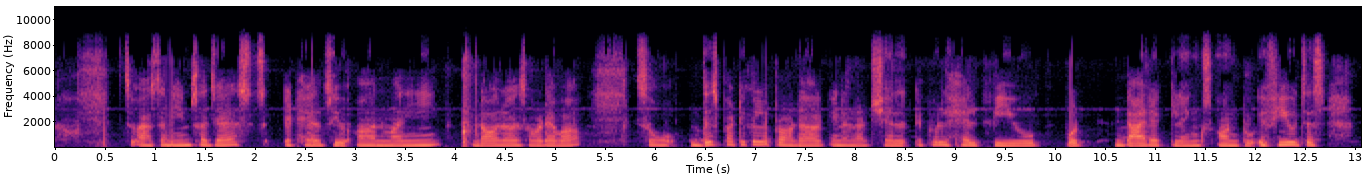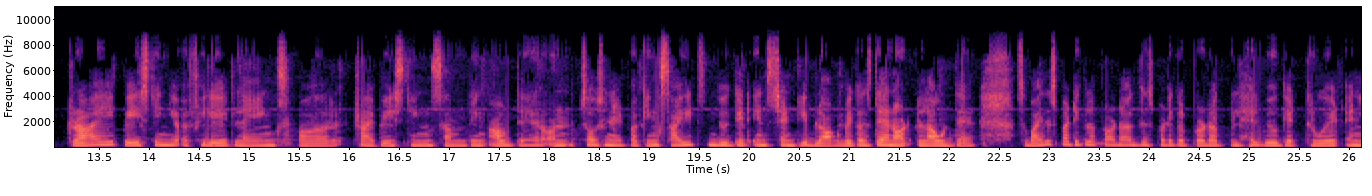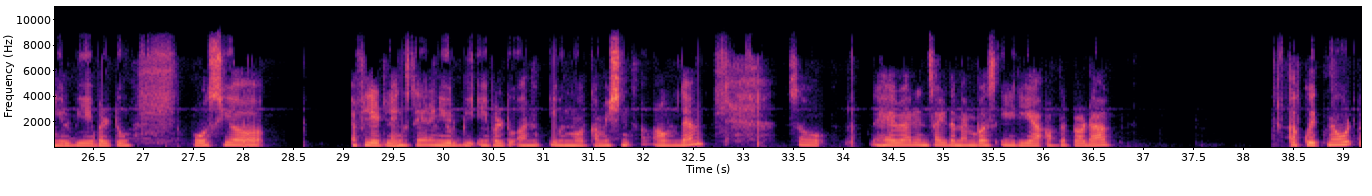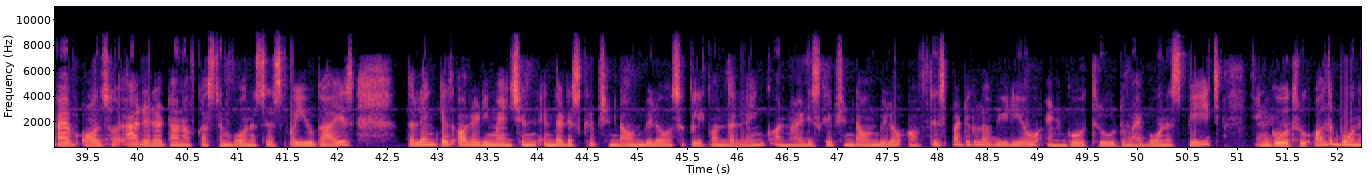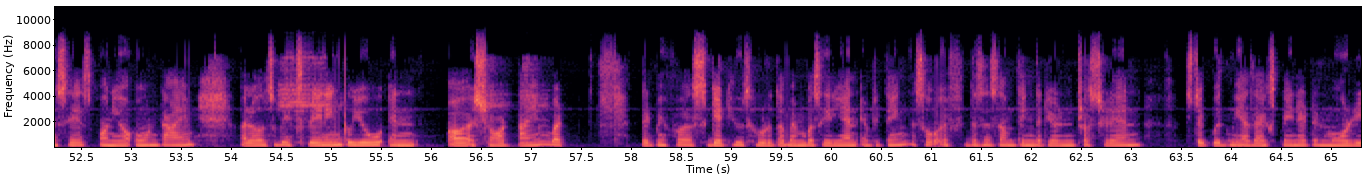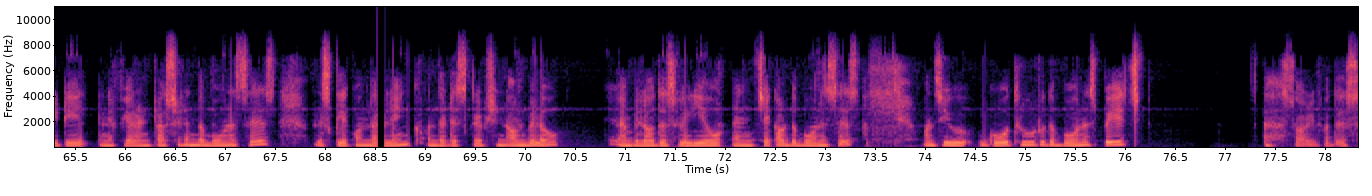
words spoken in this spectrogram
So as the name suggests, it helps you earn money, dollars or whatever. So this particular product in a nutshell, it will help you put direct links onto if you just try pasting your affiliate links or try pasting something out there on social networking sites you get instantly blocked because they are not allowed there. So by this particular product this particular product will help you get through it and you'll be able to post your affiliate links there and you'll be able to earn even more commission out of them. So here we are inside the members area of the product a quick note i have also added a ton of custom bonuses for you guys. The link is already mentioned in the description down below so click on the link on my description down below of this particular video and go through to my bonus page and go through all the bonuses on your own time. I'll also be explaining to you in a short time but let me first get you through the members area and everything. So if this is something that you're interested in stick with me as i explain it in more detail. And if you're interested in the bonuses just click on the link on the description down below and below this video and check out the bonuses. Once you go through to the bonus page uh, sorry for this.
